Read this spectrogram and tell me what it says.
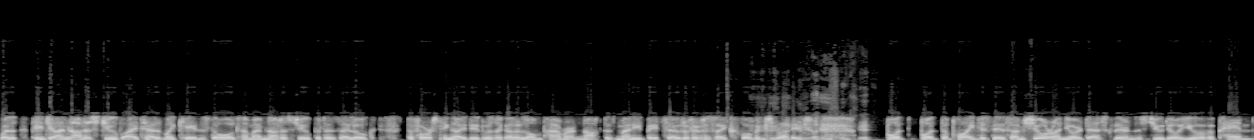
Well, PJ, I'm not as stupid. I tell my kids the whole time, I'm not as stupid as I look. The first thing I did was I got a lump hammer and knocked as many bits out of it as I could, right? but but the point is this: I'm sure on your desk there in the studio you have a pen,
